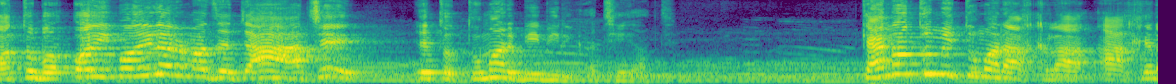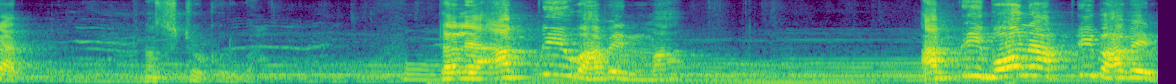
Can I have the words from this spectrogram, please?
অথবা ওই মহিলার মাঝে যা আছে, এ তো তোমার বিবির কাছে আছে। কেন তুমি তোমার আখলা আখেরাত নষ্ট করবা? তাহলে আপনিও ভাবেন, মা। আপনি বোন, আপনি ভাবেন।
